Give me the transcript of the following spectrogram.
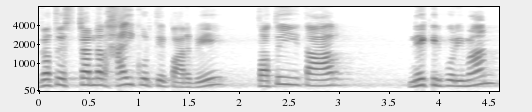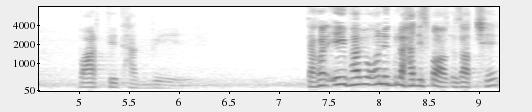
যত স্ট্যান্ডার্ড হাই করতে পারবে, ততই তার নেকির পরিমাণ বাড়তে থাকবে। তখন এইভাবে অনেকগুলো হাদিস পাওয়া যাচ্ছে।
